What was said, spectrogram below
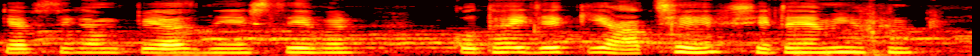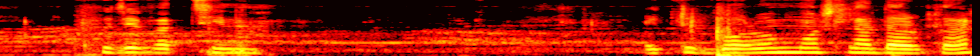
ক্যাপসিকাম, পেঁয়াজ নিয়ে এসছি এবার। কোথায় যে কি আছে সেটাই আমি এখন খুঁজে পাচ্ছি না। একটু গরম মশলা দরকার।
